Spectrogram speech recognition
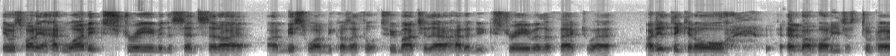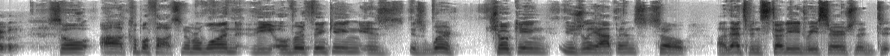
it was funny. I had one extreme in the sense that I, I missed one because I thought too much of that. I had an extreme of the fact where I didn't think at all, and my body just took over. So uh, a couple of thoughts. Number one, the overthinking is is where choking usually happens. So uh, that's been studied, researched. That t-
